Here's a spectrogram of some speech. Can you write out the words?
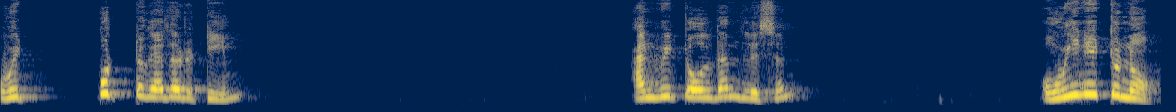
we put together a team and we told them listen we need to know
